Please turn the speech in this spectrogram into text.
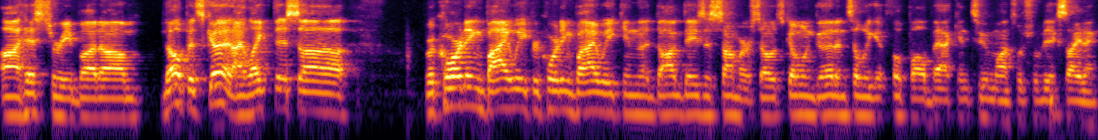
uh, history. But um, nope, it's good. I like this uh, recording bye week, recording bye week in the dog days of summer. So it's going good until we get football back in two months, which will be exciting.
